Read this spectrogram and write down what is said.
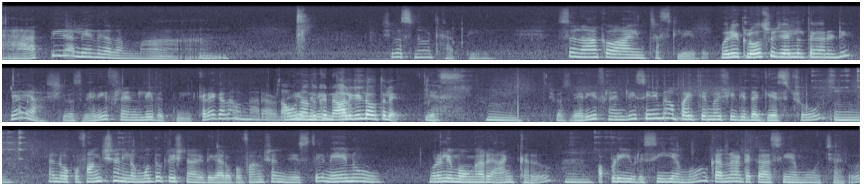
హ్యాపీగా లేదు కదమ్మా. She was not happy so నాకు ఆ ఇంట్రెస్ట్ లేదు. మరి క్లోజ్ టు జయలలిత గారండి? Ya ya she was very friendly with me ఇక్కడే కదా ఉన్నారు అవును అందుకే నాలుగేళ్ళు అవుతలే. Yes she was very friendly cinema పైత్యంలో she did the guest role and ఒక ఫంక్షన్లో ముద్దు కృష్ణారెడ్డి గారు ఒక ఫంక్షన్ చేస్తే నేను మురళీమోహన్ గారు యాంకర్. అప్పుడు ఈవిడ సీఎం కర్ణాటక సీఎం వచ్చారు.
